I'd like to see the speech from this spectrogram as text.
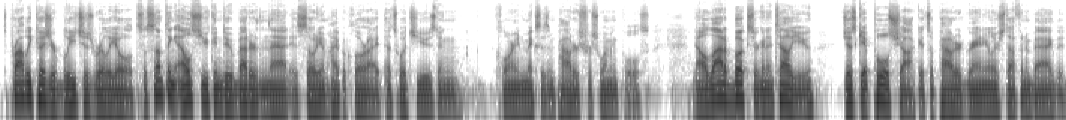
it's probably because your bleach is really old. So something else you can do better than that is sodium hypochlorite. That's what's used in chlorine mixes and powders for swimming pools. Now, a lot of books are going to tell you just get pool shock. It's a powdered granular stuff in a bag that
